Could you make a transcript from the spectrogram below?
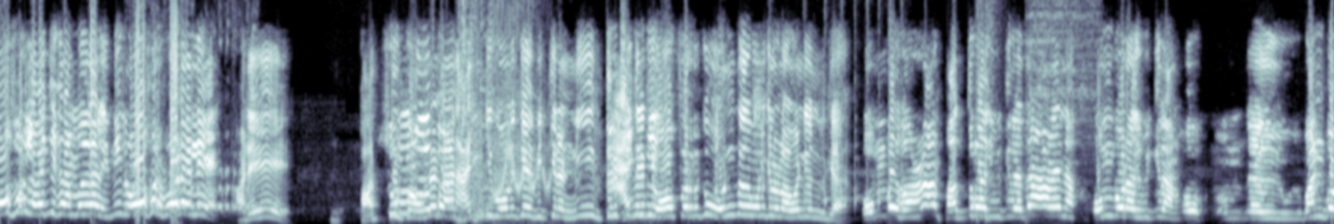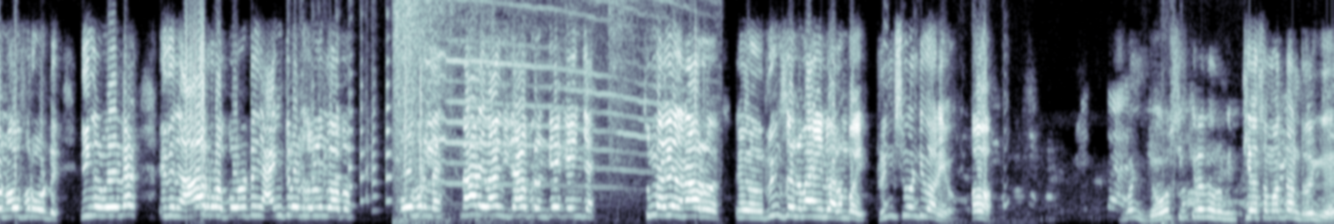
ஆஃபர்ல வச்சுக்கலாம் முதலாளி. நீங்க ஆஃபர் போட இல்லையே அடே பத்து பவுன் நான் அஞ்சு பவுனுக்கே விக்கிறேன். நீ திருப்பி திருப்பி ஆஃபர் இருக்கு ஒன்பது பவுனுக்கு வண்டி வந்திருக்க? ஒன்பது பவுனா பத்து ரூபாய்க்கு விக்கிறதா ஆனா ஒன்பது ரூபாய்க்கு விக்கிறான். ஒன் பவுன் ஆஃபர் போட்டு நீங்க வேணா இது ஆறு ரூபா நீங்க அஞ்சு ரூபா சொல்லுங்க ஆஃபர்ல நானே வாங்கி சாப்பிடுறேன் கேட்க இங்க. சும்மா இல்லைங்க நான் ஒரு ட்ரிங்க்ஸ் ஒன்று வாங்கிட்டு வரேன் போய். ட்ரிங்க்ஸ் வண்டி வாரியோ? ஓ. யோசிக்கிறது ஒரு வித்தியாசமா தான் இருக்கு.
